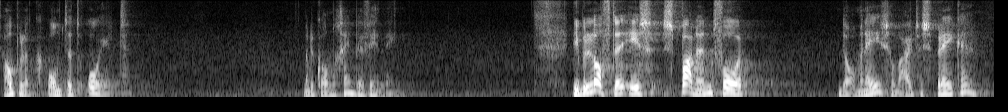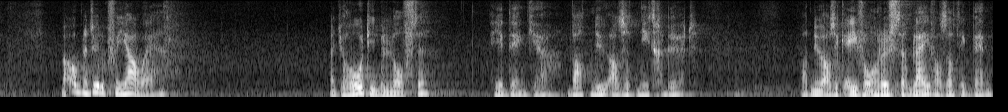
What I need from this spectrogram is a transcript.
Hopelijk komt het ooit. Maar er komt geen bevinding. Die belofte is spannend voor dominees om uit te spreken, maar ook natuurlijk voor jou. Hè? Want je hoort die belofte en je denkt, ja, wat nu als het niet gebeurt? Wat nu als ik even onrustig blijf als dat ik ben?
